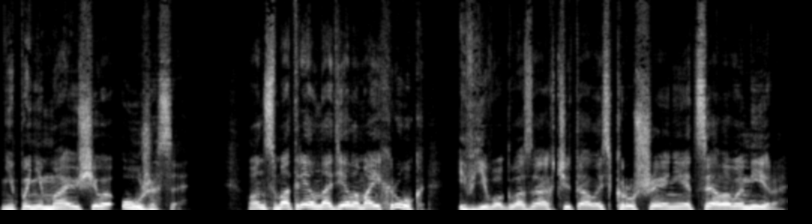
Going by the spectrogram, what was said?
непонимающего ужаса. Он смотрел на дело моих рук, и в его глазах читалось крушение целого мира.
